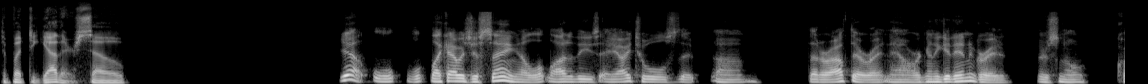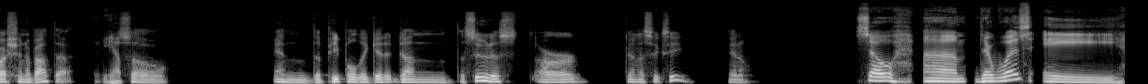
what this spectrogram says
to put together. So, Yeah, like I was just saying, a lot of these AI tools that um, that are out there right now are going to get integrated. There's no question about that. Yeah. So, and the people that get it done the soonest are going to succeed. You know. So um, there was a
